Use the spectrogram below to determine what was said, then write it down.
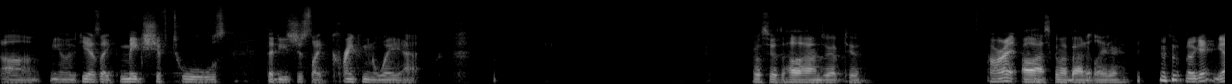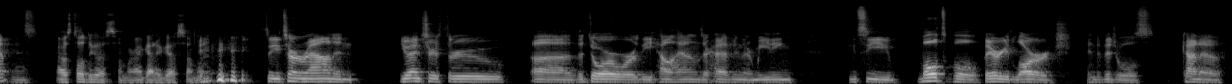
Um, you know, he has like makeshift tools that he's just like cranking away at. We'll see what the Hellhounds are up to. All right. I'll ask him about it later. okay. Yep. Yeah. I was told to go somewhere. I gotta go somewhere. so you turn around and you enter through uh, the door where the Hellhounds are having their meeting. You can see multiple very large individuals kind of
